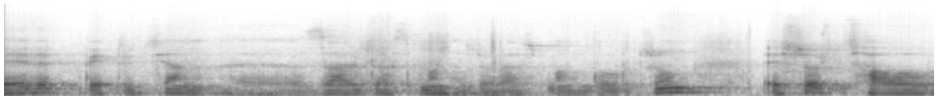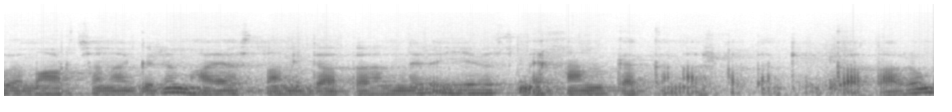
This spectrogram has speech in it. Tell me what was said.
դերը պետության զարգացման հզորացման գործում այսօր ցավով եմ արձանագրում Հայաստանի դատարանները եւս մեխանիկական աշխատանք են կատարում,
